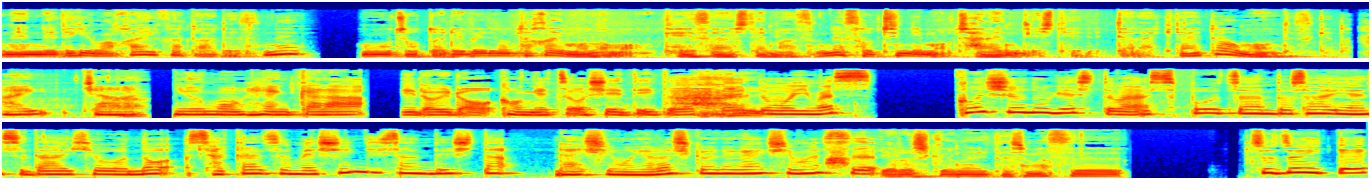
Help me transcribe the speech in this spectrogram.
年齢的に若い方はですね、もうちょっとレベルの高いものも掲載してますんで、そっちにもチャレンジしていただきたいとは思うんですけど。はい。じゃあ、入門編からいろいろ今月教えていただきたいと思います。はい今週のゲストはスポーツサイエンス代表の坂爪真二さんでした。来週もよろしくお願いします。よろしくお願いいたします。続いて、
